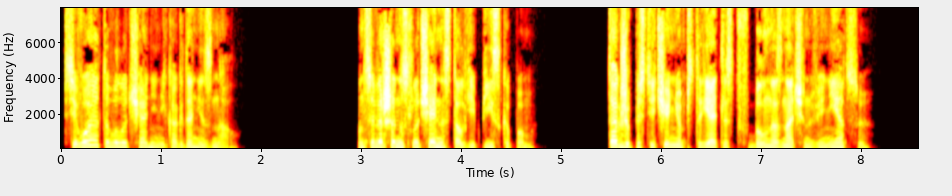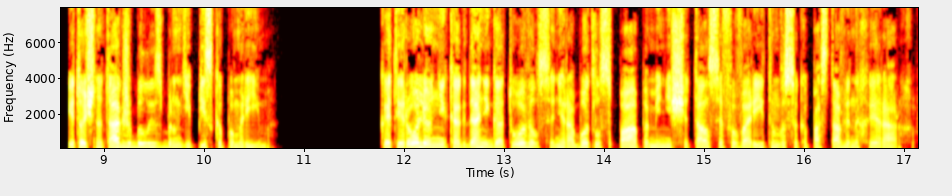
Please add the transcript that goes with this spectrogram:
Всего этого Лучани никогда не знал. Он совершенно случайно стал епископом. Также по стечению обстоятельств был назначен в Венецию и точно так же был избран епископом Рима. К этой роли он никогда не готовился, не работал с папами, не считался фаворитом высокопоставленных иерархов.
